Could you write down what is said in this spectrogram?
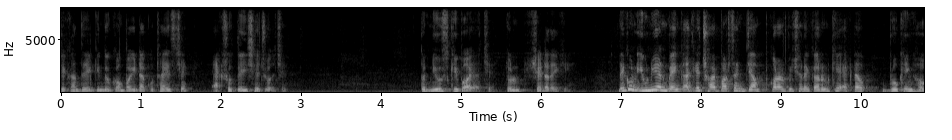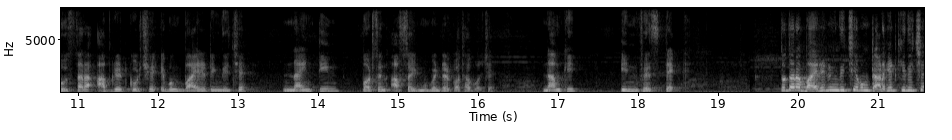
সেখান থেকে কিন্তু কোম্পানিটা কোথায় এসছে? একশো তেইশে চলছে। তো নিউজ কি পাওয়া যাচ্ছে? চলুন সেটা দেখি। দেখুন ইউনিয়ন ব্যাংক আজকে ছয় পার্সেন্ট জাম্প করার পিছনে কারণ কি? একটা ব্রোকিং হাউস তারা আপগ্রেড করছে এবং বাই রেটিং দিচ্ছে। নাইনটিন পার্সেন্ট আফসাইড মুভমেন্টের কথা বলছে। নাম কি? ইনভেস্টেক তো তারা বাই রেটিং দিচ্ছে এবং টার্গেট কি দিচ্ছে?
